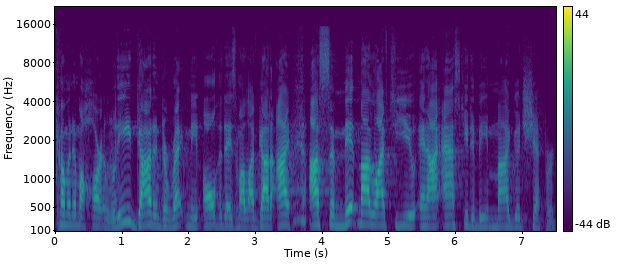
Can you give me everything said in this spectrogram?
Come into my heart. Lead God and direct me all the days of my life. God, I, I submit my life to you and I ask you to be my good shepherd.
